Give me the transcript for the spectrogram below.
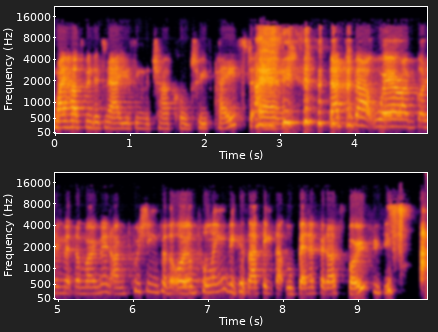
My husband is now using the charcoal toothpaste and that's about where I've got him at the moment. I'm pushing for the oil pulling because I think that will benefit us both if you.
